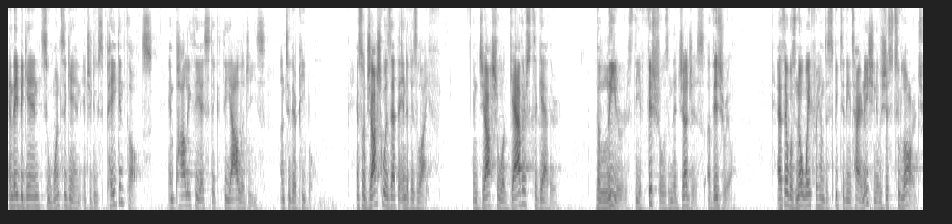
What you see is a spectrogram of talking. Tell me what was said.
and they began to once again introduce pagan thoughts and polytheistic theologies unto their people. And so Joshua is at the end of his life, and Joshua gathers together the leaders, the officials, and the judges of Israel. as there was no way for him to speak to the entire nation. It was just too large.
